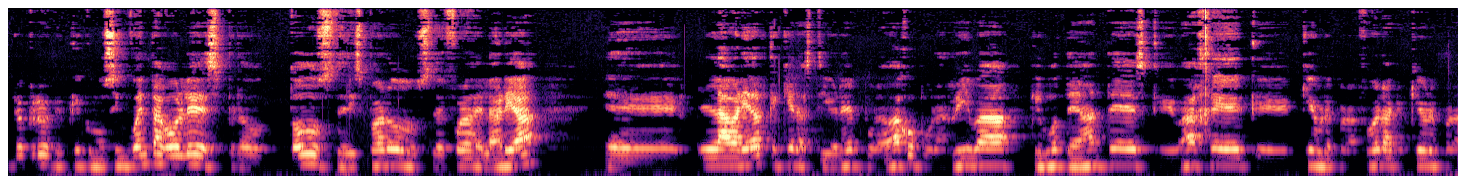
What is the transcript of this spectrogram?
Yo creo que, que como 50 goles, pero todos de disparos de fuera del área. Eh, la variedad que quieras, Tigre, por abajo, por arriba, que bote antes, que baje, que quiebre para afuera, que quiebre para...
